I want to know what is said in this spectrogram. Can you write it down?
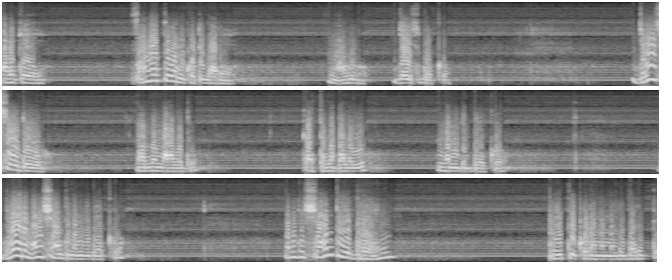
ಅದಕ್ಕೆ ಸಾಮರ್ಥ್ಯವನ್ನು ಕೊಟ್ಟಿದ್ದಾರೆ. ನಾವು ಜಯಿಸಬೇಕು. ಜಯಿಸುವುದು ನಮ್ಮಿಂದ ಆಗದು ಕರ್ತನ ಬಲವು ನಮಗೆ ಬೇಕು. ದೇವರ ಮನಃಶಾಂತಿ ನಮಗೆ ಬೇಕು. ನಮಗೆ ಶಾಂತಿ ಇದ್ದರೆ ಪ್ರೀತಿ ಕೂಡ ನಮ್ಮಲ್ಲಿ ಬರುತ್ತೆ.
